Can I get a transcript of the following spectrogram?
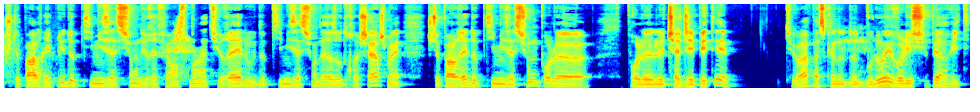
je te parlerai plus d'optimisation du référencement naturel ou d'optimisation des réseaux de recherche, mais je te parlerai d'optimisation pour le, pour le, chat GPT. Tu vois, parce que notre, boulot évolue super vite.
